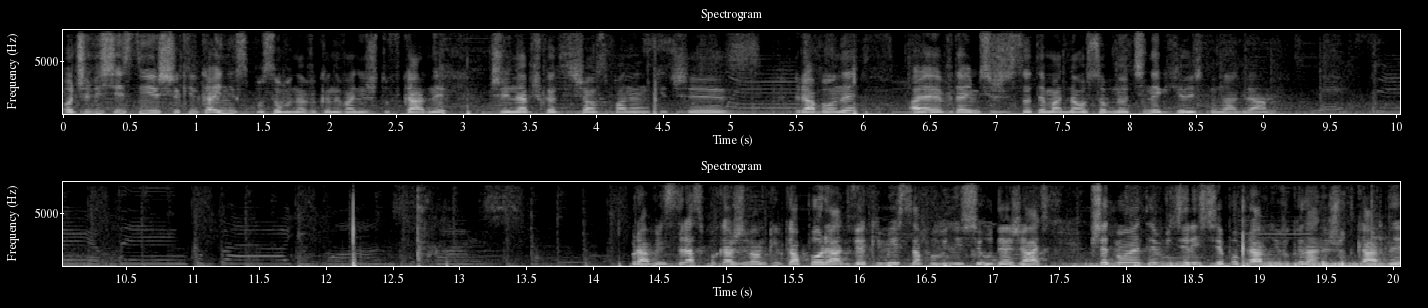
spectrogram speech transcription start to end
Oczywiście istnieje jeszcze kilka innych sposobów na wykonywanie rzutów karnych, czyli na przykład strzał z panenki czy z rabony, ale wydaje mi się, że jest to temat na osobny odcinek i kiedyś to nagram. Dobra, więc teraz pokażę Wam kilka porad, w jakie miejsca powinniście uderzać. Przed momentem widzieliście poprawnie wykonany rzut karny,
